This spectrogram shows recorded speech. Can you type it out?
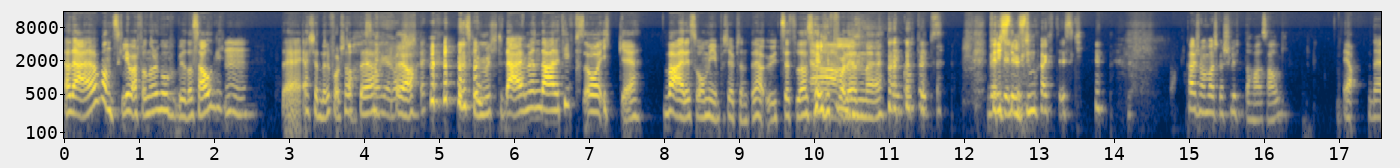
Ja, det er vanskelig, i hvert fall når det går forbi er salg. Mm. Det, jeg kjenner det fortsatt. Åh, salg er det ja, skummelt. Det er, men det er et tips å ikke være så mye på kjøpesenteret og utsette deg selv Ja. for den godt tips. Fristelsen. faktisk. Kanskje man bare skal slutte å ha salg. Ja. Det,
